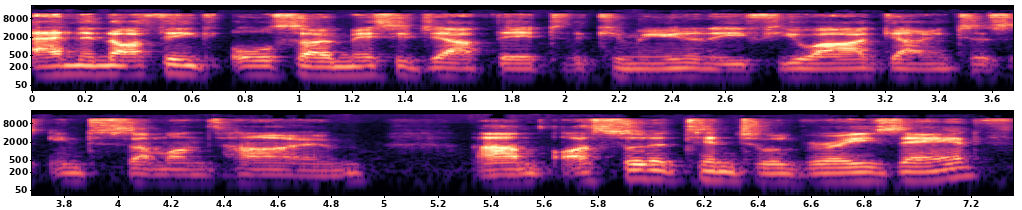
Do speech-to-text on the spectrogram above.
and then I think also a message out there to the community: if you are going to into someone's home, um, I sort of tend to agree, Xanth.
